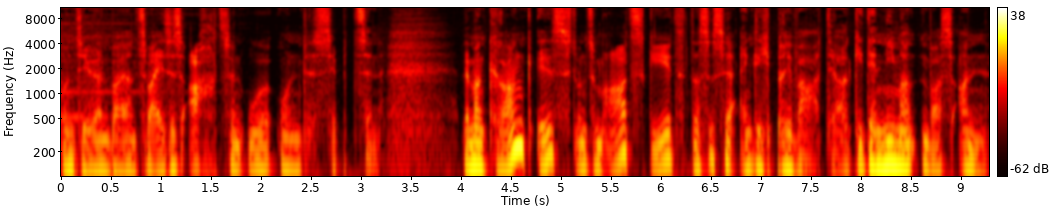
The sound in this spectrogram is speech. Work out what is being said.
Und Sie hören Bayern 2, es ist 18 Uhr und 17. Wenn man krank ist und zum Arzt geht, das ist ja eigentlich privat, ja, geht ja niemandem was an.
